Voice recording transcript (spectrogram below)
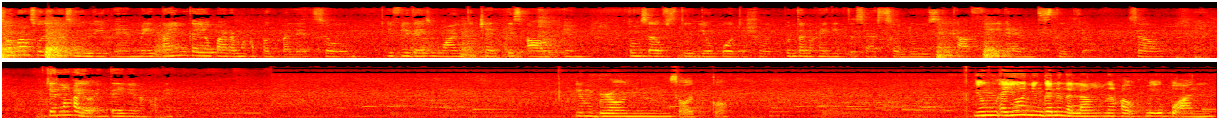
sobrang sulit na sulit, and may time kayo para makapagpalit. So, if you guys want to check this out, and itong self-studio photoshoot, punta na kayo dito sa Soluz Cafe and Studio. So, dyan lang kayo, antayin nyo na kami. Yung brown suot ko. Yung, ayun, yung gano'n na lang, naka, may upuan.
